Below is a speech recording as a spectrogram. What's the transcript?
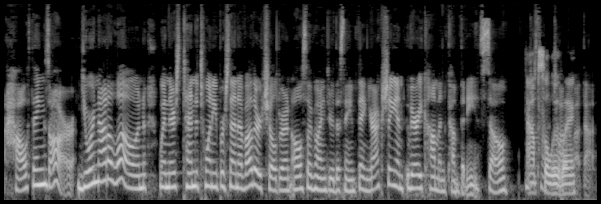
how things are. You're not alone when there's 10 to 20% of other children also going through the same thing. You're actually in very common company. So Absolutely. about that.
